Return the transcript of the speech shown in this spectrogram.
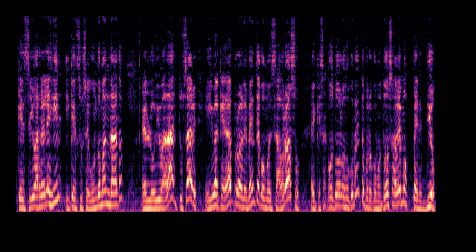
que él se iba a reelegir y que en su segundo mandato él lo iba a dar, tú sabes. E iba a quedar probablemente como el sabroso, el que sacó todos los documentos, pero como todos sabemos, perdió.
